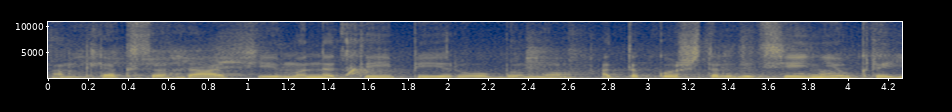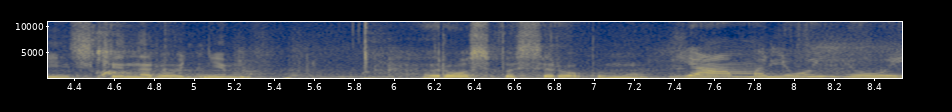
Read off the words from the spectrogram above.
Там кляксографії, монотипії робимо, а також традиційні українські народні розписи робимо. Я малюю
